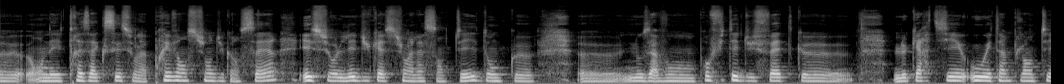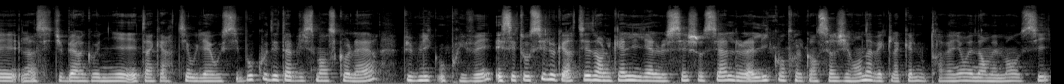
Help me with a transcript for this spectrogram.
euh, on est très axé sur la prévention du cancer et sur l'éducation à la santé. Donc, euh, nous avons profité du fait que le quartier où est implanté l'Institut Bergonnier est un quartier où il y a aussi beaucoup d'établissements scolaires, publics ou. Et c'est aussi le quartier dans lequel il y a le siège social de la Ligue contre le cancer Gironde, avec laquelle nous travaillons énormément aussi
